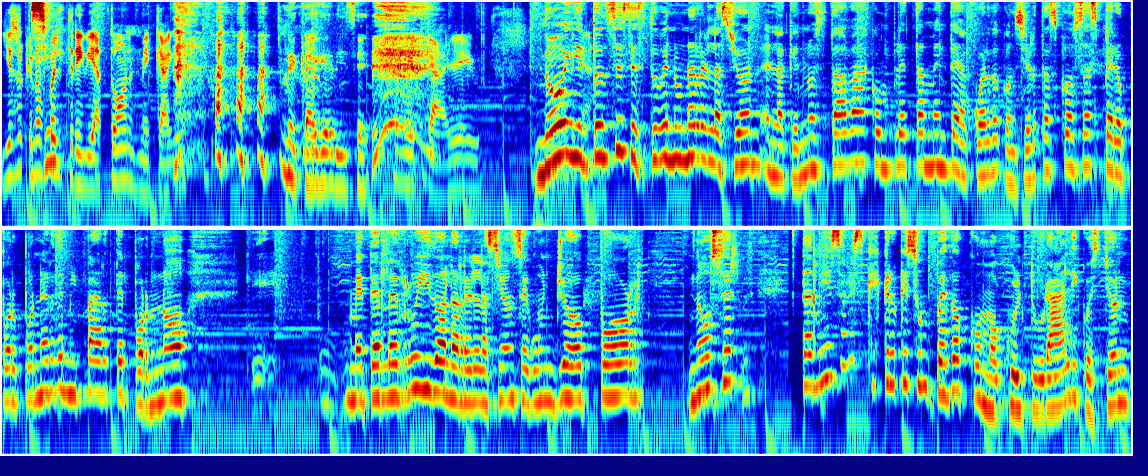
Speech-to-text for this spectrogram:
Y eso que no Sí. fue el triviatón, me cagué. me cagué, dice. Me cagué. No, y entonces estuve en una relación en la que no estaba completamente de acuerdo con ciertas cosas, pero por poner de mi parte, por no eh, meterle ruido a la relación según yo, por no ser... También, ¿sabes qué? Creo que es un pedo como cultural y cuestión,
